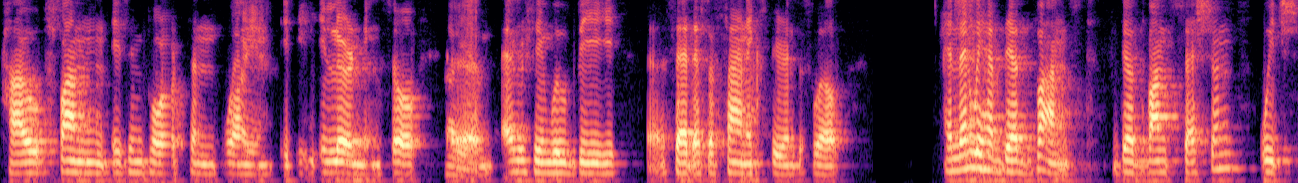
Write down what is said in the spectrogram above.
how fun is important when oh, yeah. in, in, learning. So oh, um, everything will be uh, said as a fun experience as well. And then we have the advanced the advanced session, which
